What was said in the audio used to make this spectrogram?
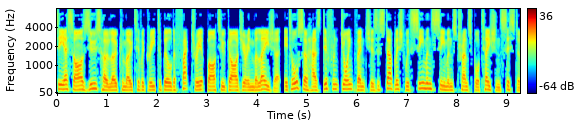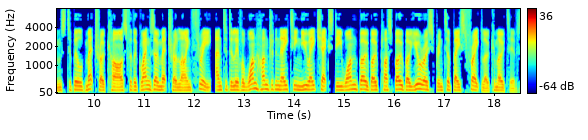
CSR Zhuzhou Locomotive agreed to build a factory at Batu Gajah in Malaysia. It also has different joint ventures established with Siemens Siemens Transportation Systems to build metro cars for the Guangzhou Metro Line 3, and to deliver 180 new HXD1 Bobo plus Bobo Eurosprinter based freight locomotives.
